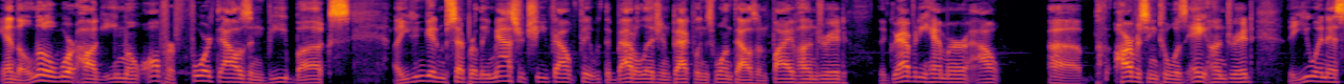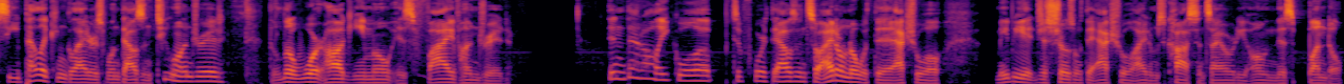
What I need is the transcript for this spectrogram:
and the Little Warthog emo, all for 4,000 V bucks. Uh, you can get them separately. Master Chief outfit with the Battle Legend back blings 1,500. The Gravity Hammer out uh, harvesting tool is 800. The UNSC Pelican glider is 1,200. The Little Warthog emo is 500 didn't that all equal up to 4000 so i don't know what the actual maybe it just shows what the actual items cost since i already own this bundle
